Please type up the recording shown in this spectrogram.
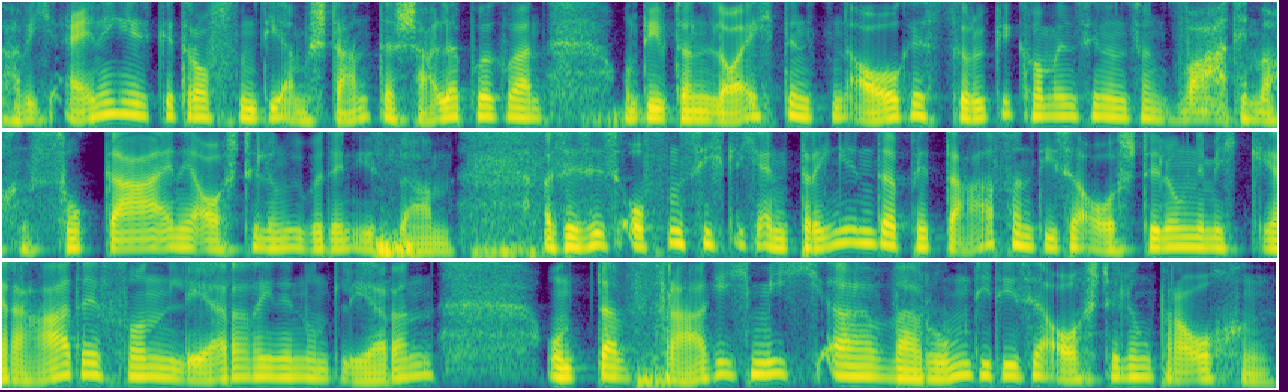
habe ich einige getroffen, die am Stand der Schallerburg waren und die dann leuchtenden Auges zurückgekommen sind und sagen, wow, die machen sogar eine Ausstellung über den Islam. Also es ist offensichtlich ein dringender Bedarf an dieser Ausstellung, nämlich gerade von Lehrerinnen und Lehrern. Und da frage ich mich, äh, warum die diese Ausstellung brauchen.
